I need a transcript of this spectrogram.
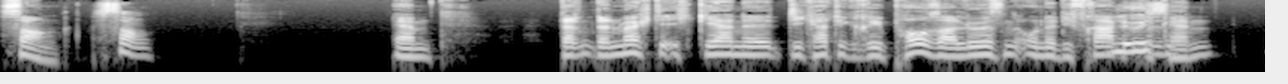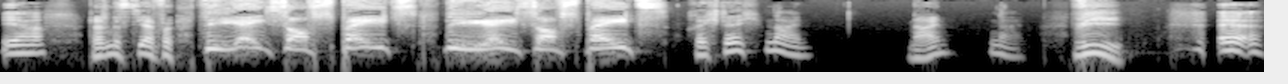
Song? Song. Ähm, dann, dann möchte ich gerne die Kategorie Poser lösen, ohne die Frage Lösen. zu kennen. Ja, Dann ist die Antwort The Ace of Spades! The Ace of Spades! Richtig? nein, Nein? nein. Wie? Äh.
